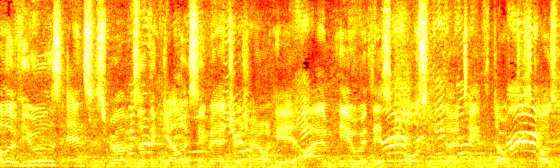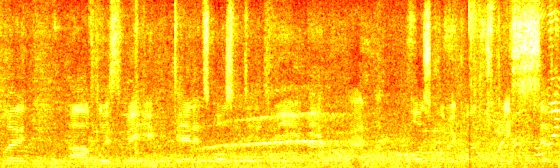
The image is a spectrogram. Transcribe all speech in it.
Hello viewers and subscribers of the Galaxy Man Show channel here. I am here with this awesome 13th Doctor's cosplay. Uh, pleased to meet you and it's awesome to you here at Oz Comic Con 2017.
